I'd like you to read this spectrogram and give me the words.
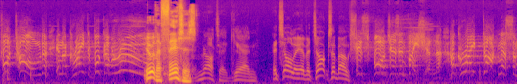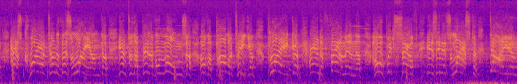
foretold in the great book of Runes. Ew, their faces. Not again. It's all he ever talks about. His forge's invasion, a great darkness has quietened this land into the pitiful moans of poverty, plague, and famine. Hope itself is in its last dying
